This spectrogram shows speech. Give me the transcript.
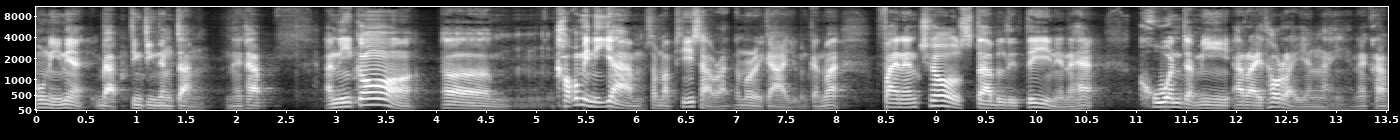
พวกนี้เนี่ยแบบจริง ๆ จังๆนะครับ อันนี้ก็เออเขาก็มีนิยามสำหรับที่สหรัฐอเมริกาอยู่เหมือนกันว่า financial stability เนี่ยนะฮะควรจะมีอะไรเท่าไหร่ยังไงนะครับ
